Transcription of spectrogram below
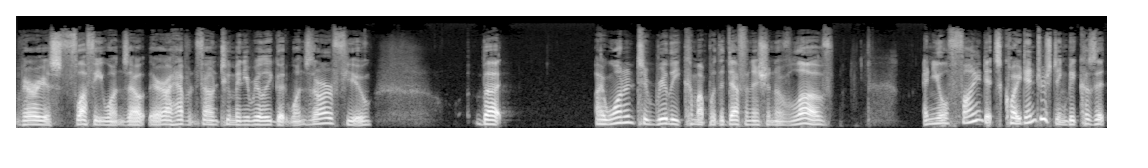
various fluffy ones out there. I haven't found too many really good ones. There are a few. But I wanted to really come up with a definition of love. And you'll find it's quite interesting because it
